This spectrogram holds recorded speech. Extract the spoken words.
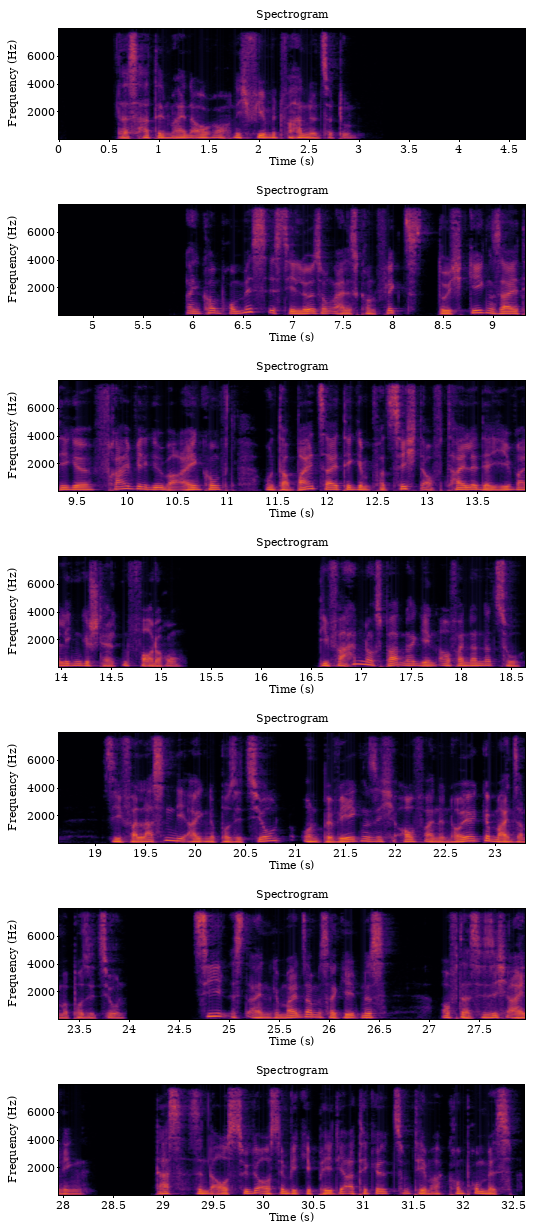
das hat in meinen Augen auch nicht viel mit Verhandeln zu tun. Ein Kompromiss ist die Lösung eines Konflikts durch gegenseitige, freiwillige Übereinkunft unter beidseitigem Verzicht auf Teile der jeweiligen gestellten Forderung. Die Verhandlungspartner gehen aufeinander zu. Sie verlassen die eigene Position und bewegen sich auf eine neue gemeinsame Position. Ziel ist ein gemeinsames Ergebnis, auf das sie sich einigen. Das sind Auszüge aus dem Wikipedia-Artikel zum Thema Kompromiss.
